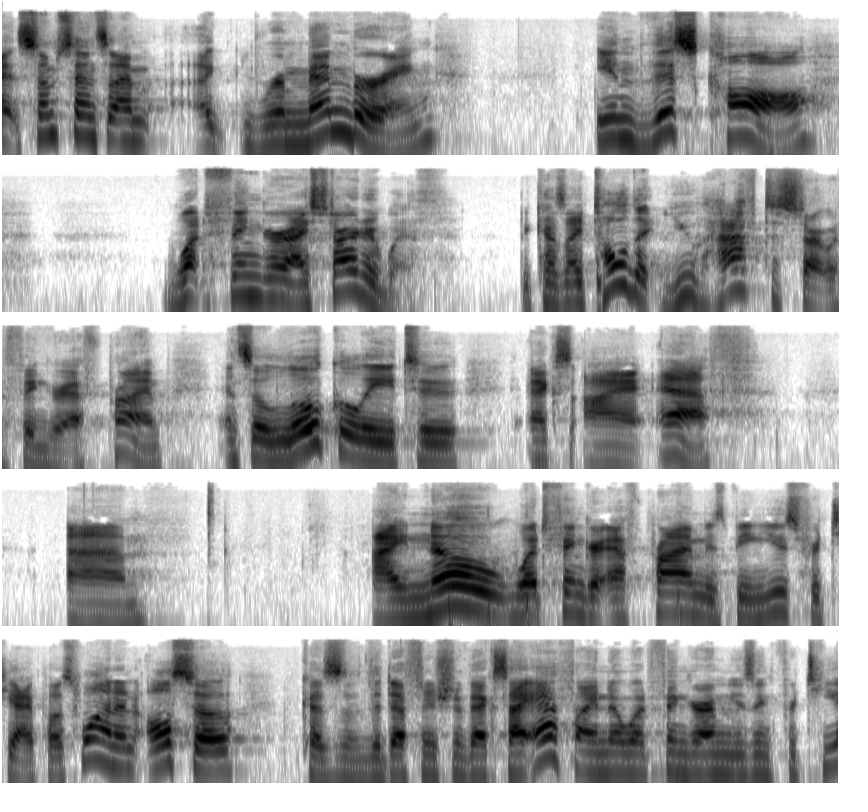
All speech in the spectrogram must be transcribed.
in some sense, I'm remembering in this call what finger I started with. Because I told it you have to start with finger f prime. And so locally to xif, um, I know what finger f prime is being used for ti plus 1, and also, because of the definition of xif, I know what finger I'm using for ti.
